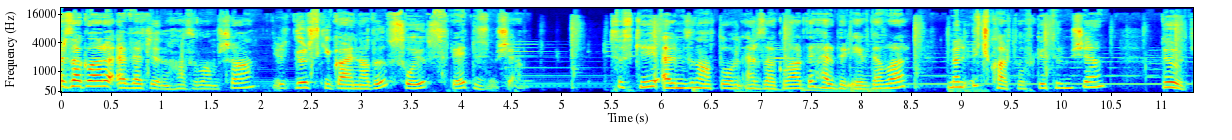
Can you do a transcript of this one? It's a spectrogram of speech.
Ərzaqları əvvəlcədən hazırlamışam. Görürsünüz ki, qaynadıb, soyub süfrəyə düzmüşəm. Siz ki, əlimizin altında olan ərzaqlar da hər bir evdə var. Deməli 3 kartof götürmüşəm. 4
